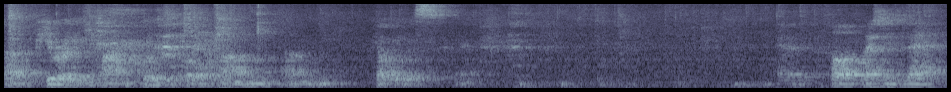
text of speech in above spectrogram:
uh, purely on political um, um, calculus. A follow-up question to that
